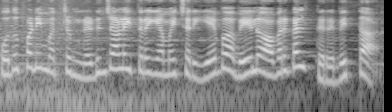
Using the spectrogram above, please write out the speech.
பொதுப்பணி மற்றும் நெடுஞ்சாலைத்துறை அமைச்சர் ஏவ வேலு அவர்கள் தெரிவித்தார்.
